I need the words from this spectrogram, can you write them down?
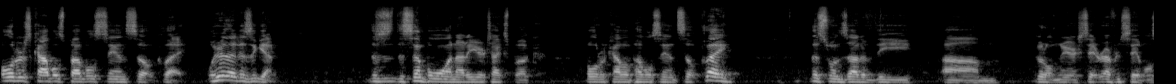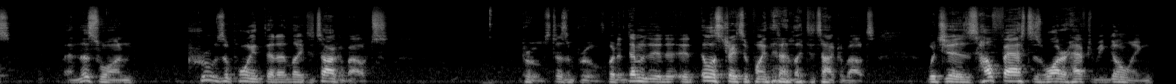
boulders, cobbles, pebbles, sand, silt, clay. Well, here that is again. This is the simple one out of your textbook: boulder, cobble, pebble, sand, silt, clay. This one's out of the um, good old New York State reference tables, and this one proves a point that I'd like to talk about. Proves doesn't prove, but it, it, it illustrates a point that I'd like to talk about, which is how fast does water have to be going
